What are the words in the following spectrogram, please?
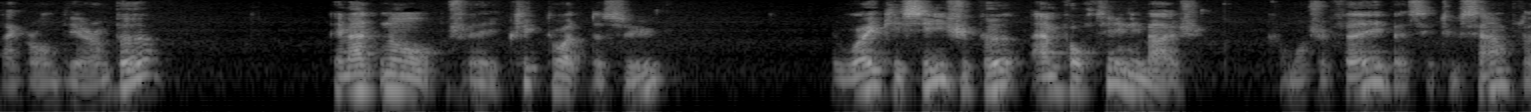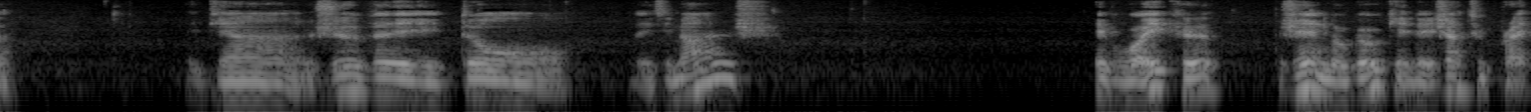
l'agrandir un peu. Et maintenant, je vais cliquer droit dessus. Vous voyez qu'ici, je peux importer une image. Comment je fais? Ben, C'est tout simple. Eh bien, je vais dans les images. Et vous voyez que j'ai un logo qui est déjà tout prêt.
